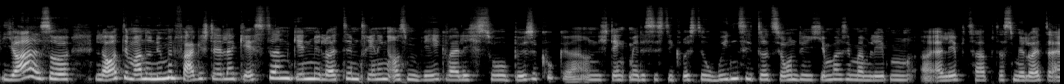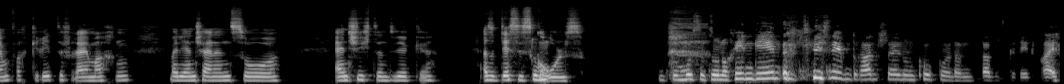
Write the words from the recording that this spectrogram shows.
ja, also laut dem anonymen Fragesteller gestern gehen mir Leute im Training aus dem Weg, weil ich so böse gucke. Und ich denke mir, das ist die größte Win-Situation, die ich jemals in meinem Leben äh, erlebt habe, dass mir Leute einfach Geräte frei machen, weil ich anscheinend so einschüchternd wirke. Also das ist Goals. Du musst jetzt nur noch hingehen, dich nebendran stellen und gucken und dann, dann ist Gerät frei.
